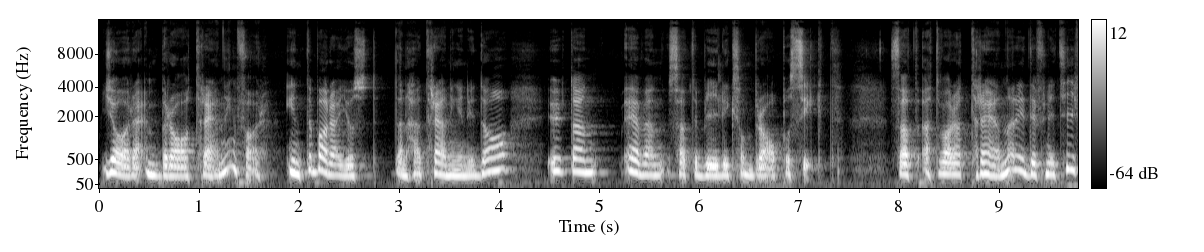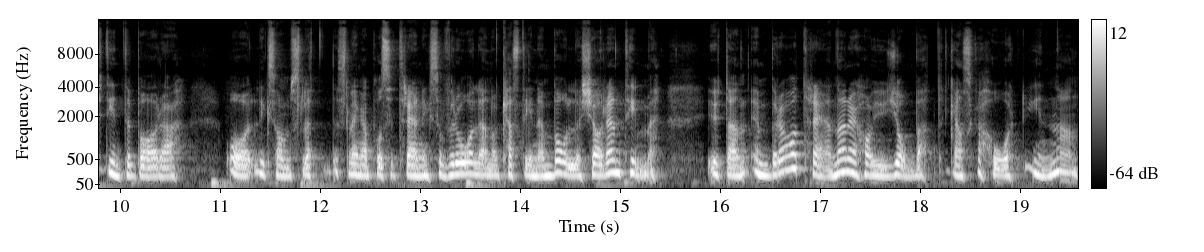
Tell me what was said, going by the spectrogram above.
göra en bra träning för. Inte bara just den här träningen idag, utan även så att det blir liksom bra på sikt. Så att, att vara tränare är definitivt inte bara att liksom slänga på sig träningsoverallen och kasta in en boll och köra en timme. Utan en bra tränare har ju jobbat ganska hårt innan.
